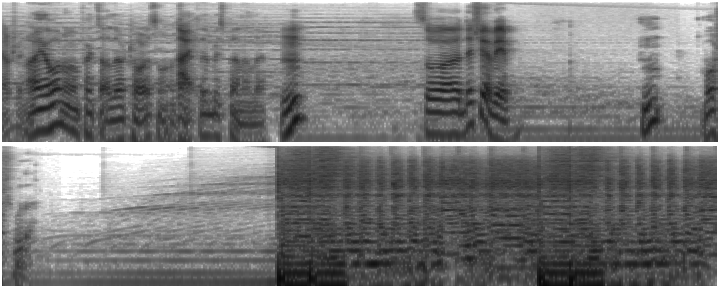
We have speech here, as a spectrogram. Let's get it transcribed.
kanske. Ja, jag har nog faktiskt aldrig hört talas om det, så Nej. det blir spännande. Mm. Så det kör vi. Mm. Varsågoda. Up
